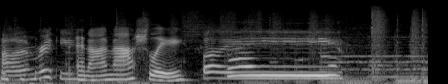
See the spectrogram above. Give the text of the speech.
I'm Ricky. And I'm Ashley. Bye. Bye.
